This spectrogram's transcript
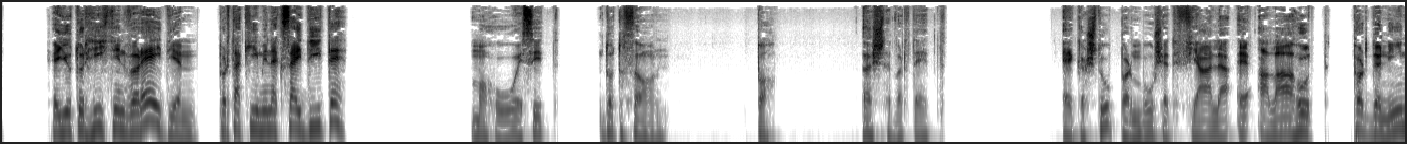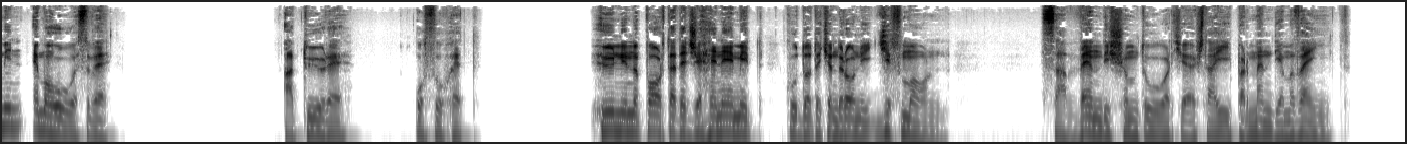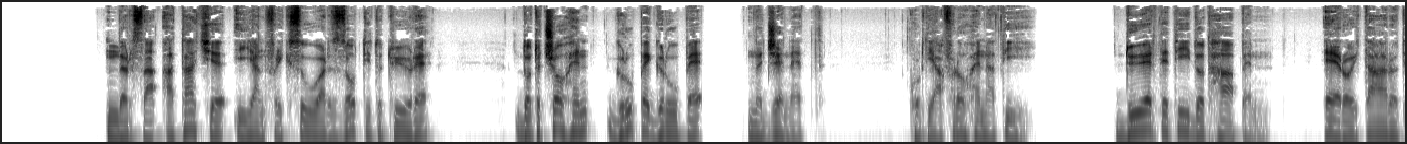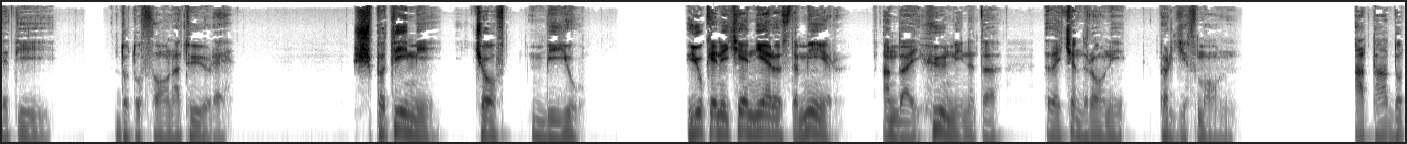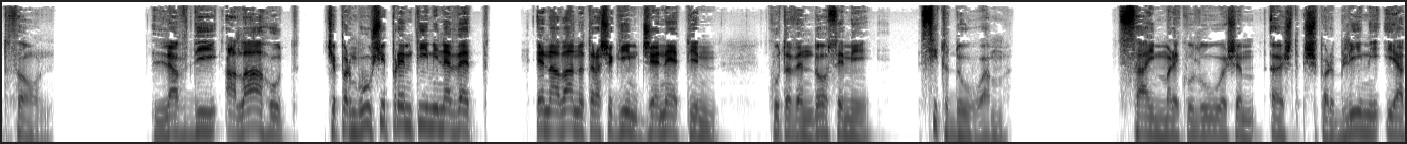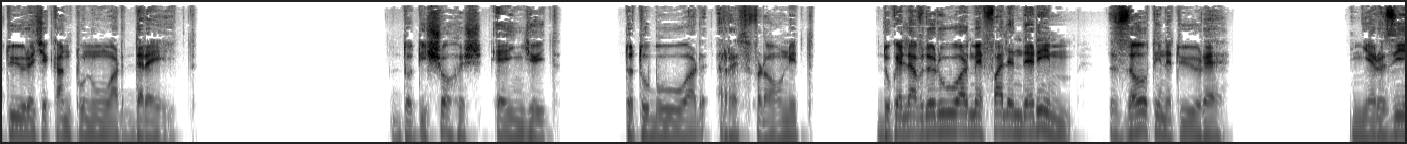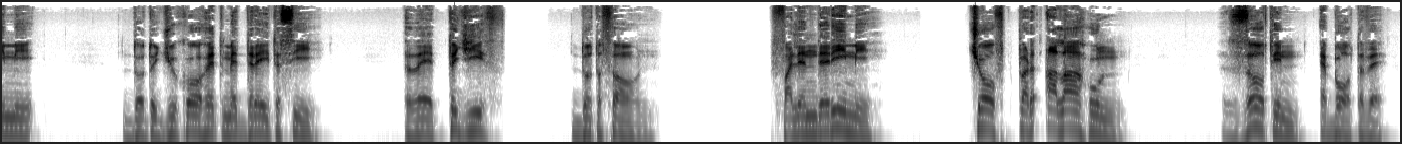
e ju tërhiqnin vërejtjen për takimin e kësaj dite? Mohuesit do të thonë, po, është e vërtetë. E kështu përmbushet fjala e Allahut për dënimin e mohuesve. Atyre u thuhet, hyni në portat e xhehenemit ku do të qëndroni gjithmonë, sa vend i shëmtuar që është ai për mendjemëdhenjtë. Ndërsa ata që i janë frikësuar Zotit të tyre, do të çohen grupe grupe në xhenet. Kur t'i afrohen atij, dyert e tij do të hapen, e rojtarët e tij do t'u thonë atyre. Shpëtimi qoftë mbi ju. Ju keni qenë njerëz të mirë, andaj hyni në të dhe qëndroni përgjithmonë. Ata do të thonë, Lavdi Allahut që përmbushi premtimin e vet e na dha në trashëgim xhenetin ku të vendosemi si të duam. Sa i mrekullueshëm është shpërblimi i atyre që kanë punuar drejt. Do t'i shohësh engjëjt të tubuar rreth fronit, duke lavdëruar me falënderim Zotin e tyre. Njerëzimi do të gjykohet me drejtësi dhe të gjithë do të thonë Falënderimi qoftë për Allahun, Zotin e botëve.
